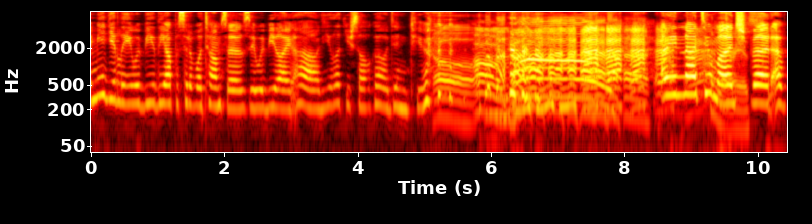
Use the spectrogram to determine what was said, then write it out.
immediately it would be the opposite of what Tom says. It would be like, oh, you let yourself go, didn't you? Oh. Oh, no. I mean, not too much, Hilarious. but I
